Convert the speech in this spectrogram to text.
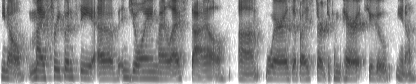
you know, my frequency of enjoying my lifestyle. Um, whereas if I start to compare it to, you know,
